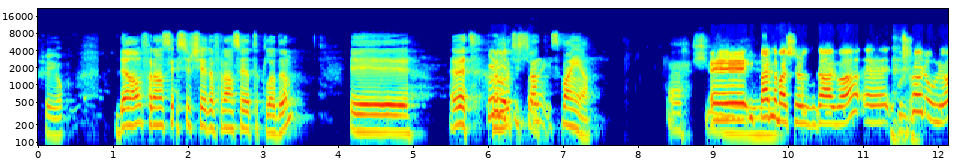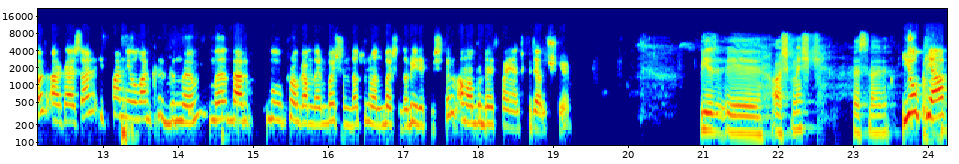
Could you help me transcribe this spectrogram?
bir şey yok. Devam. Fransa İsviçre'ye de Fransa'ya tıkladım. Ee, evet. Hırvatistan. Hırvatistan, İspanya. Heh, şimdi Ee, ilk ben de başlıyoruz galiba. Ee, şöyle oluyor arkadaşlar. İspanya'ya olan kırgınlığımı ben bu programların başında, turnuvanın başında belirtmiştim. Ama buradan İspanya'nın çıkacağını düşünüyorum. Bir e, aşk meşk vesaire. Yok ya.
